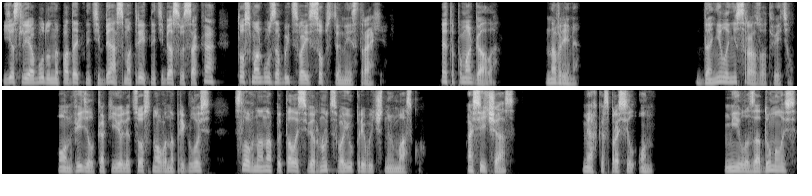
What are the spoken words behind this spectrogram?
если я буду нападать на тебя, смотреть на тебя свысока, то смогу забыть свои собственные страхи. Это помогало. На время. Данила не сразу ответил. Он видел, как ее лицо снова напряглось, словно она пыталась вернуть свою привычную маску. «А сейчас?» — мягко спросил он. Мила задумалась,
